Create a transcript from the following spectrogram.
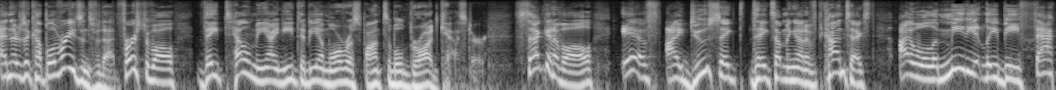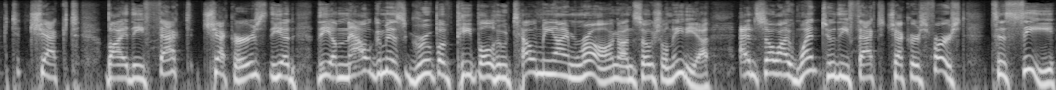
And there's a couple of reasons for that. First of all, they tell me I need to be a more responsible broadcaster. Second of all, if I do say, take something out of context, I will immediately be fact-checked by the fact-checkers, the, uh, the amalgamous group of people who tell me I'm wrong on social media. And so I went to the fact-checkers first to see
